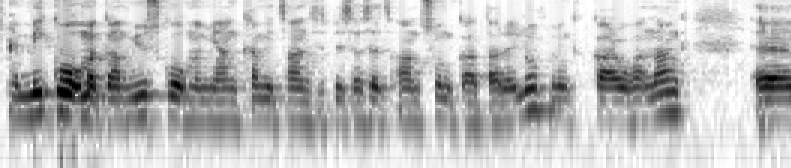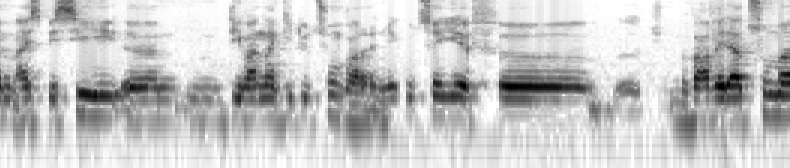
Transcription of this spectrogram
մի կողմը կամ մյուս կողմը միանգամից այսպես ասած անցում կատարելով մենք կարողանանք այսպիսի դիվանագիտություն վարել։ Միգուցե եւ վավերացումը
